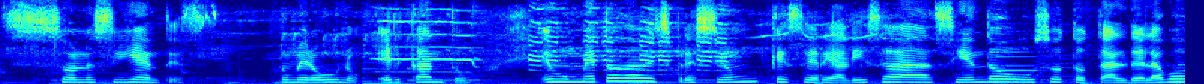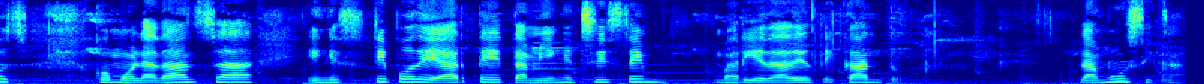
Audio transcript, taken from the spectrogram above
son los siguientes. Número 1. El canto. Es un método de expresión que se realiza haciendo uso total de la voz, como la danza. En este tipo de arte también existen variedades de canto. La música.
